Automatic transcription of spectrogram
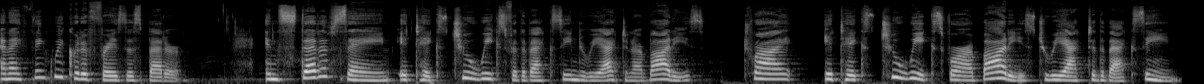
And I think we could have phrased this better. Instead of saying it takes two weeks for the vaccine to react in our bodies, try it takes two weeks for our bodies to react to the vaccine.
